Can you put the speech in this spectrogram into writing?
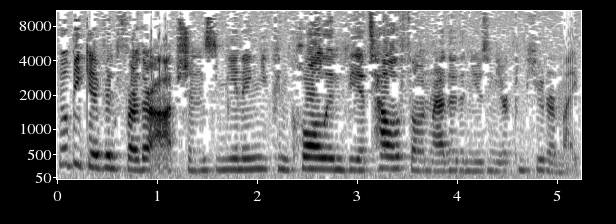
You'll be given further options, meaning you can call in via telephone rather than using your computer mic.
